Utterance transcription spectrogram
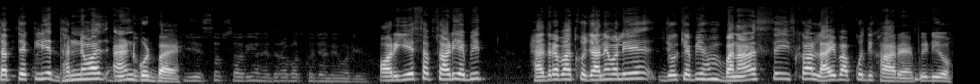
तब तक के लिए धन्यवाद एंड गुड बाय ये सब साड़ियाँ हैदराबाद को जाने वाली है और ये सब साड़ी अभी हैदराबाद को जाने वाली है, जो कि अभी हम बनारस से इसका लाइव आपको दिखा रहे हैं वीडियो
